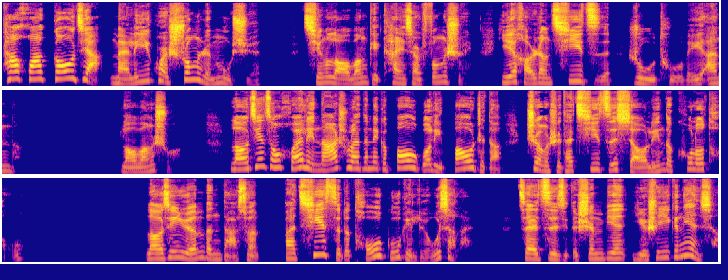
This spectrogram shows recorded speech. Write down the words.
他花高价买了一块双人墓穴，请老王给看一下风水，也好让妻子入土为安呢。老王说，老金从怀里拿出来的那个包裹里包着的，正是他妻子小林的骷髅头。老金原本打算把妻子的头骨给留下来，在自己的身边也是一个念想。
